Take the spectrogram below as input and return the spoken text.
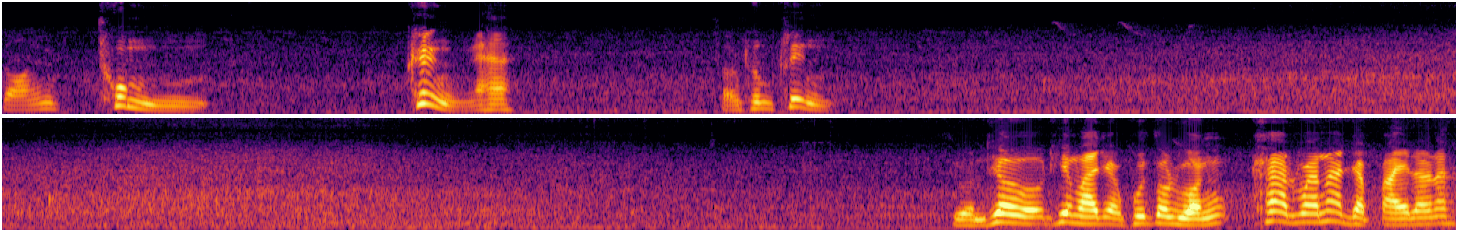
สองทุ่ม ครึ่งนะฮะสองทุ่มครึ่งส่วนเที่ยวที่มาจากพุทธหลวงคาดว่าน่าจะไปแล้วนะ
